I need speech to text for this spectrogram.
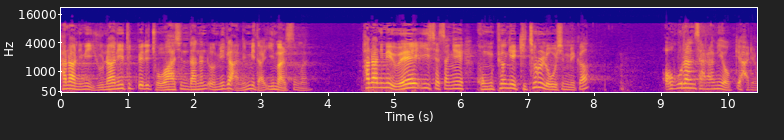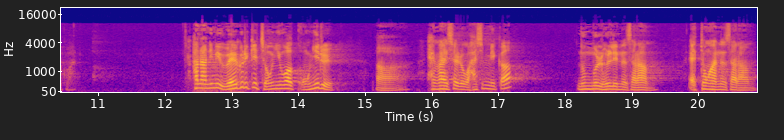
하나님이 유난히 특별히 좋아하신다는 의미가 아닙니다. 이 말씀은. 하나님이 왜 이 세상에 공평의 기초를 놓으십니까? 억울한 사람이 없게 하려고 하는. 하나님이 왜 그렇게 정의와 공의를 어, 행하시려고 하십니까? 눈물 흘리는 사람, 애통하는 사람,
